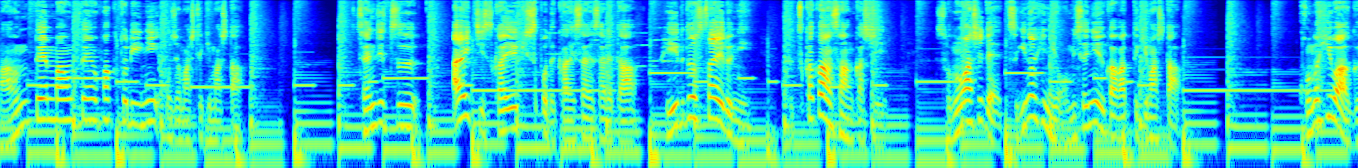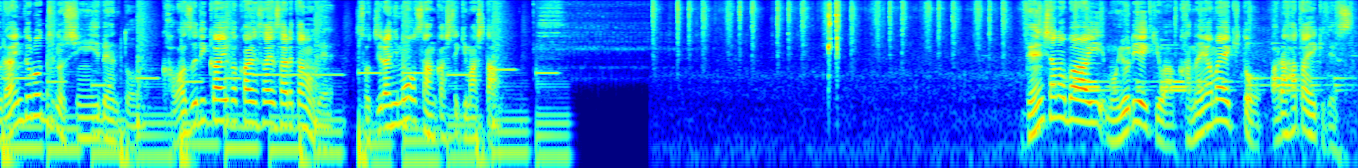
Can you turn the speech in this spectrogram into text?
マウンテンマウンテンファクトリーにお邪魔してきました。先日愛知スカイエキスポで開催されたフィールドスタイルに2日間参加しその足で次の日にお店に伺ってきました。この日はグラインドロッジの新イベント川釣り会が開催されたのでそちらにも参加してきました。電車の場合最寄り駅は金山駅と荒畑駅です。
